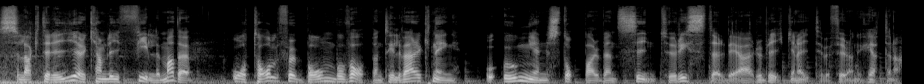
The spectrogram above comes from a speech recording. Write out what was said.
Slakterier kan bli filmade. Åtal för bomb och vapentillverkning. Och Ungern stoppar bensinturister. Det är rubrikerna i TV4-nyheterna.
